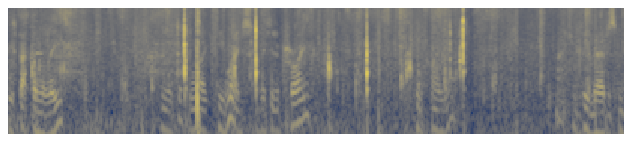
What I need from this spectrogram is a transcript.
he's back on the lead. And he's looking like he might have committed a crime. We'll find out. Imagine if he murders me.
